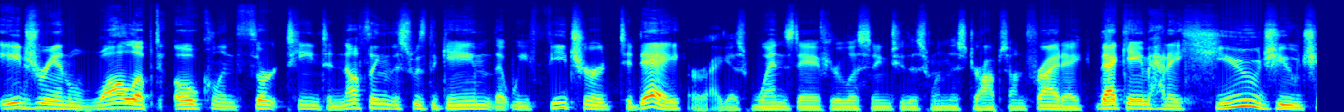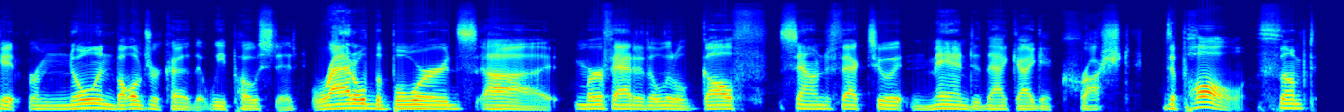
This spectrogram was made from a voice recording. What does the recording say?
Adrian walloped Oakland 13 to nothing. This was the game that we featured today, or I guess Wednesday if you're listening to this when this drops on Friday. That game had a huge, huge hit from Nolan Baldrica that we posted. Rattled the boards. Uh, Murph added a little golf sound effect to it, and man, did that guy get crushed. DePaul thumped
